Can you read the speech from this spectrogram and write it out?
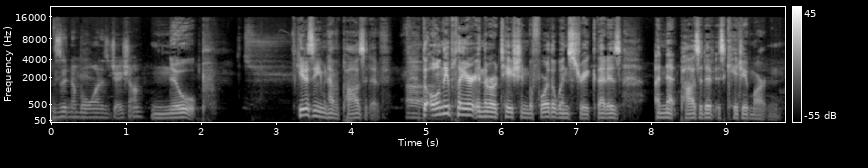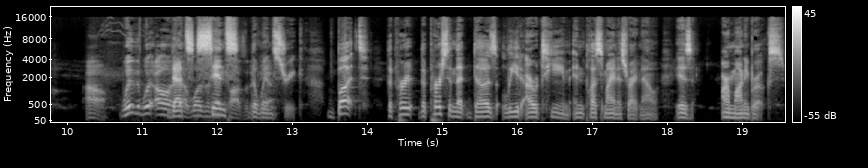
Is it number one? Is Jae'Sean? Nope. He doesn't even have a positive. Uh, the only player in the rotation before the win streak that is a net positive is KJ Martin. Oh, with, with oh, That's that was a net since positive, the win yeah. streak. But the per- the person that does lead our team in plus minus right now is Armoni Brooks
